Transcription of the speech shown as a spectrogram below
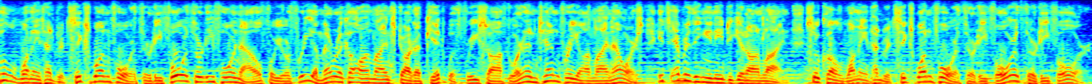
Call 1-800-614-3434 now for your free America Online Startup Kit with free software and 10 free online hours. It's everything you need to get online. So call 1-800-614-3434.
